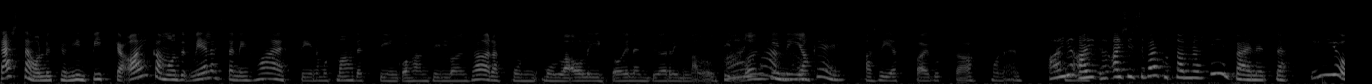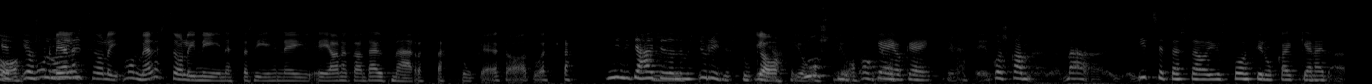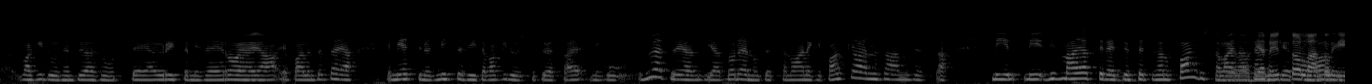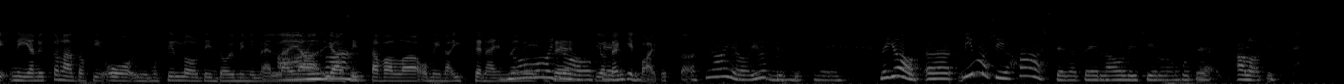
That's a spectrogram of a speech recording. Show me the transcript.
Tästä on nyt jo niin pitkä aika, mutta mielestäni haettiin, mutta mahdettiinkohan silloin saada, kun mulla oli toinen työ rinnalla silloinkin Aivan, ja okei. asiat vaikuttaa moneen. Ai, Mm. ai, ai, siis se vaikuttaa myös niin päin, että Joo, Et jos mun, mielestä oli se oli, mun mielestä se oli niin, että siihen ei, ei ainakaan täysmääräistä tukea saatu. Että, Niin, niitä haitte Mm. mm. tämmöistä yritystukea. Joo, joo, just, just, okei, okei. joo. Koska m- mä itse tässä olen just pohtinut kaikkia näitä vakituisen työsuhteen ja yrittämisen eroja ja, ja paljon tätä ja, ja miettinyt, että mistä siitä vakituisesta työstä niin hyötyä ja, ja todennut, että no ainakin pankkilainan saamisessa, niin, niin sitten mä ajattelin, että jos te ette saanut pankista lainaa Joo, sen ja, takia, nyt ollaan oli... toki, niin, ja nyt ollaan toki Oy, mutta silloin oltiin toiminimellä ja, Aivan. ja sitten tavallaan omina itsenäimme, Joo, niin se joo, okei. jotenkin vaikuttaa. Joo, joo, just, just, Mhm, just. Niin. No joo, ö, millaisia haasteita teillä oli silloin, kun te aloititte?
